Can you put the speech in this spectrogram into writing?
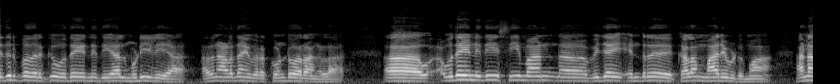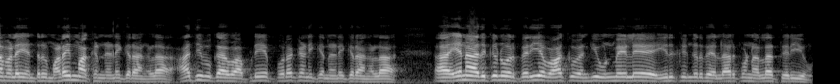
எதிர்ப்பதற்கு உதயநிதியால் முடியலையா? அதனால தான் இவரை கொண்டு வராங்களா? உதயநிதி சீமான் விஜய் என்று களம் மாறிவிடுமா? அண்ணாமலை என்று மடைமாக்க நினைக்கிறாங்களா? அதிமுகவை அப்படியே புறக்கணிக்க நினைக்கிறாங்களா? ஏன்னா அதுக்குன்னு ஒரு பெரிய வாக்கு வங்கி உண்மையிலே இருக்குங்கிறது எல்லாருக்கும் நல்லா தெரியும்.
